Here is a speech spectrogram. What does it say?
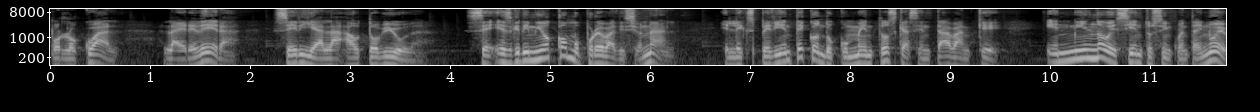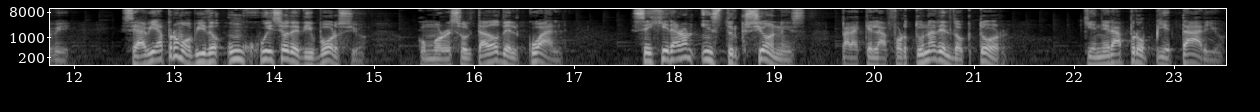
por lo cual la heredera sería la autoviuda. Se esgrimió como prueba adicional el expediente con documentos que asentaban que, en 1959, se había promovido un juicio de divorcio como resultado del cual se giraron instrucciones para que la fortuna del doctor, quien era propietario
